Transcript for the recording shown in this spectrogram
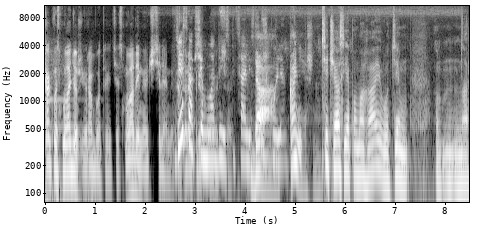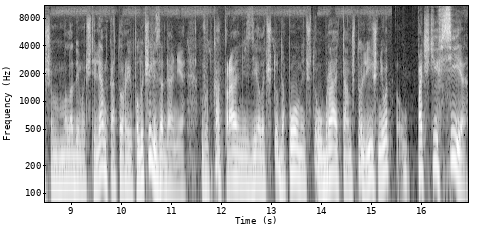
Как вы с молодежью работаете, с молодыми учителями? Есть вообще молодые специалисты да, в школе? конечно. Сейчас я помогаю вот тем нашим молодым учителям, которые получили задание, вот как правильно сделать, что дополнить, что убрать там, что лишнее. Вот почти все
